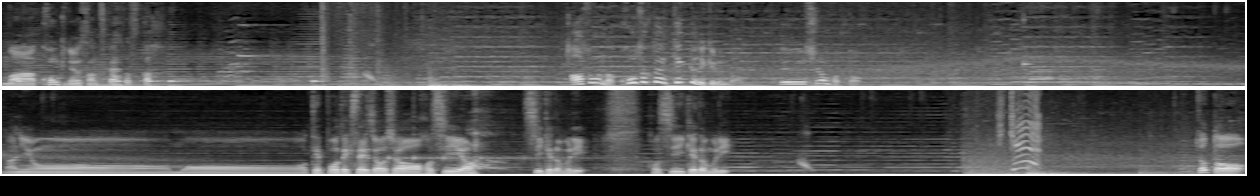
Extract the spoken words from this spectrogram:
まあ今期の予算使い果たすか。あそうなんだ。工作隊撤去できるんだ。へえ知らんかった。何よもう鉄砲適正上昇欲しいよ。欲しいけど無理。欲しいけど無理。引けちょっと、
